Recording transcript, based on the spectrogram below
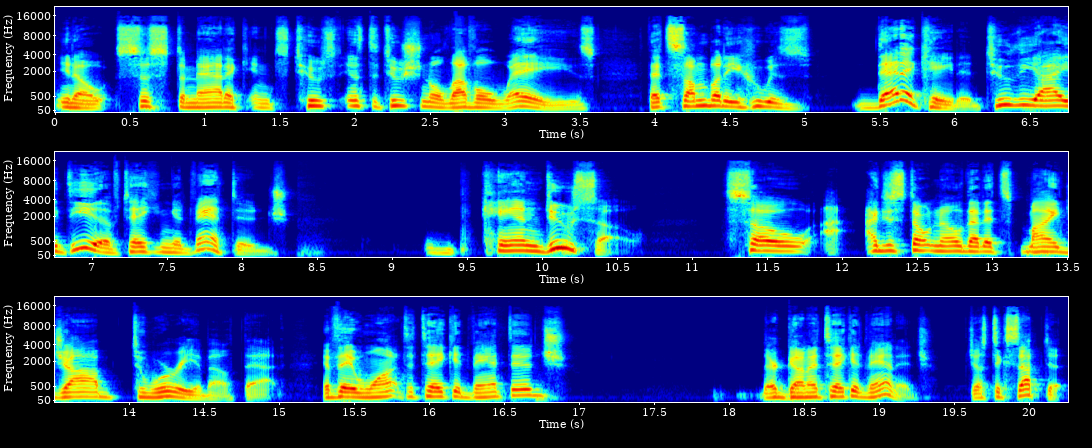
you know, systematic institu- institutional level ways that somebody who is dedicated to the idea of taking advantage can do so. So I, just don't know that it's my job to worry about that. If they want to take advantage, they're going to take advantage. Just accept it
